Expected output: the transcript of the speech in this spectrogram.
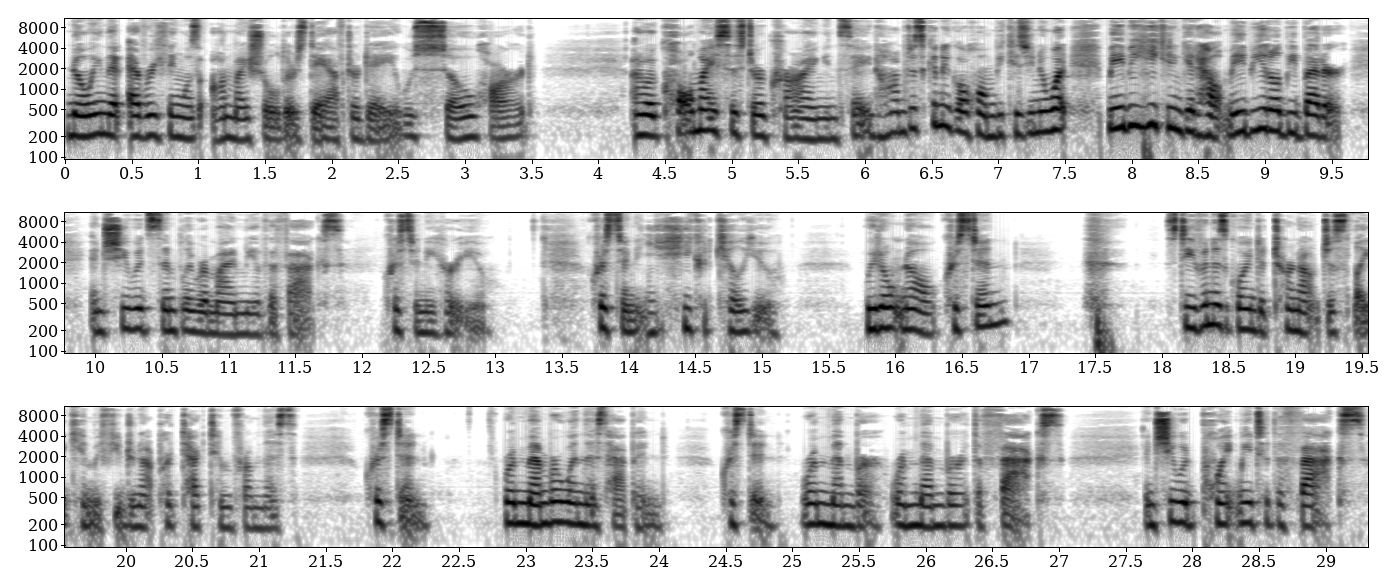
knowing that everything was on my shoulders day after day. It was so hard. I would call my sister crying and say, No, I'm just going to go home because you know what? Maybe he can get help. Maybe it'll be better. And she would simply remind me of the facts. Kristen, he hurt you. Kristen, he could kill you. We don't know. Kristen, Stephen is going to turn out just like him if you do not protect him from this. Kristen, remember when this happened. Kristen, remember, remember the facts. And she would point me to the facts,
